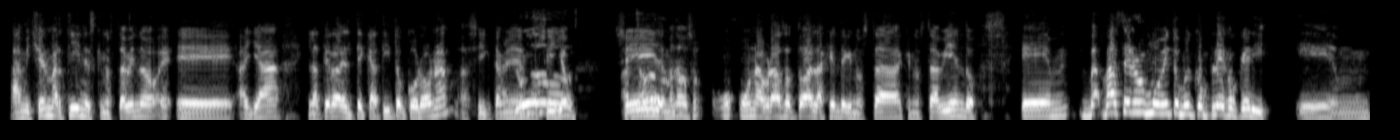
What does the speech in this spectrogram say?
a Michelle Martínez, que nos está viendo eh, eh, allá en la tierra del Tecatito Corona, así también en Hermosillo. Sí, le mandamos un, abrazo a toda la gente que nos está, que nos está viendo. Em, va, va, a ser un momento muy complejo, Kerry. Eh,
